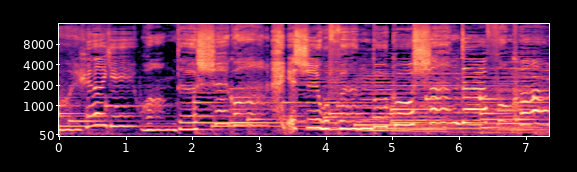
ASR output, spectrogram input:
不愿遗忘的时光，也是我奋不顾身的疯狂，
